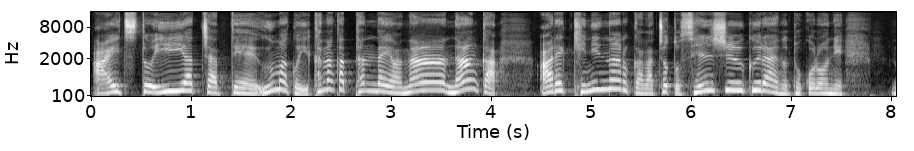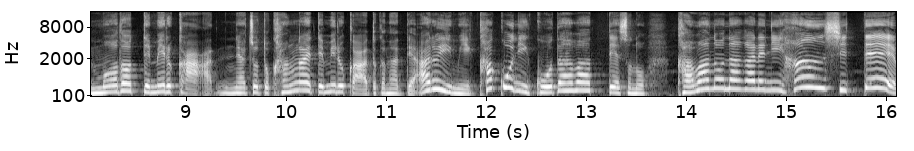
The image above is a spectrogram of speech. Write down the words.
あいつと言い合っちゃってうまくいかなかったんだよななんかあれ気になるからちょっと先週ぐらいのところに戻ってみるかちょっと考えてみるかとかなってある意味過去にこだわってその川の流れに反して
